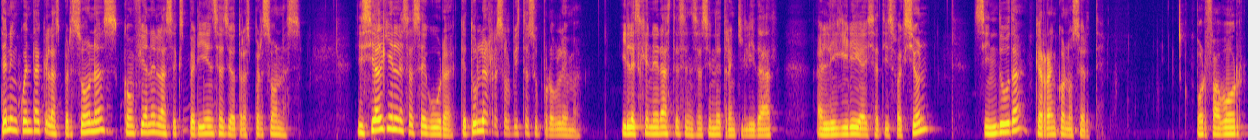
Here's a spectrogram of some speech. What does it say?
Ten en cuenta que las personas confían en las experiencias de otras personas. Y si alguien les asegura que tú les resolviste su problema y les generaste sensación de tranquilidad, alegría y satisfacción, sin duda querrán conocerte. Por favor,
